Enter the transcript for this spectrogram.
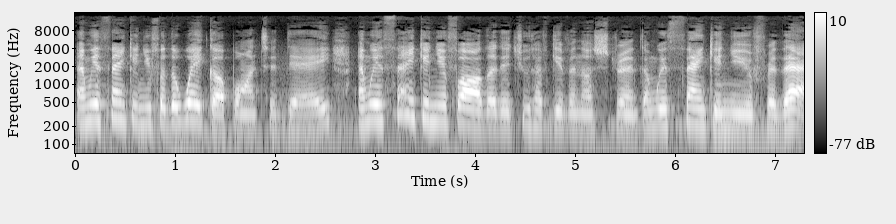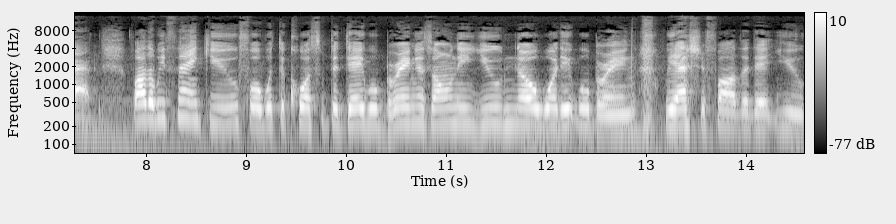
And we're thanking you for the wake up on today. And we're thanking you, Father, that you have given us strength. And we're thanking you for that. Father, we thank you for what the course of the day will bring as only you know what it will bring. We ask you, Father, that you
